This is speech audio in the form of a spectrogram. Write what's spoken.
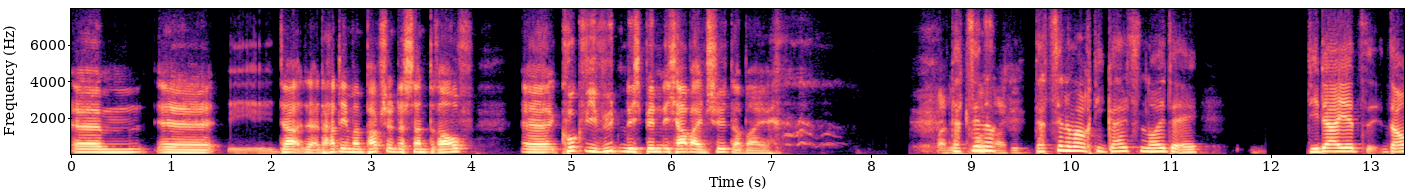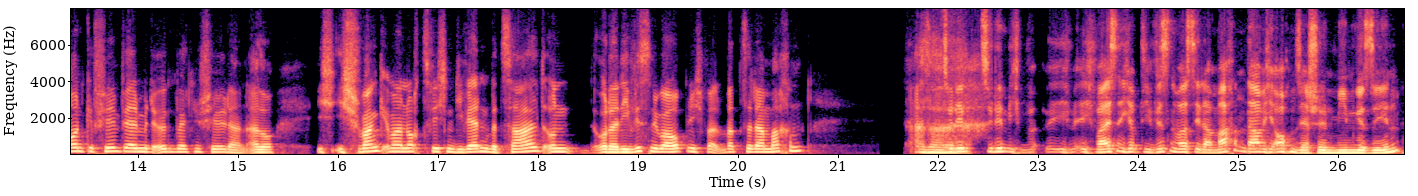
ähm, äh, da, da, da hatte jemand ein Pappschild und da stand drauf, äh, guck, wie wütend ich bin, ich habe ein Schild dabei. das, sind, das sind aber auch die geilsten Leute, ey. Die da jetzt dauernd gefilmt werden mit irgendwelchen Schildern. Also, ich, ich schwank immer noch zwischen, die werden bezahlt und oder die wissen überhaupt nicht, was, was sie da machen. Also, zudem, zudem ich, ich, ich, weiß nicht, ob die wissen, was die da machen. Da habe ich auch einen sehr schönen Meme gesehen.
